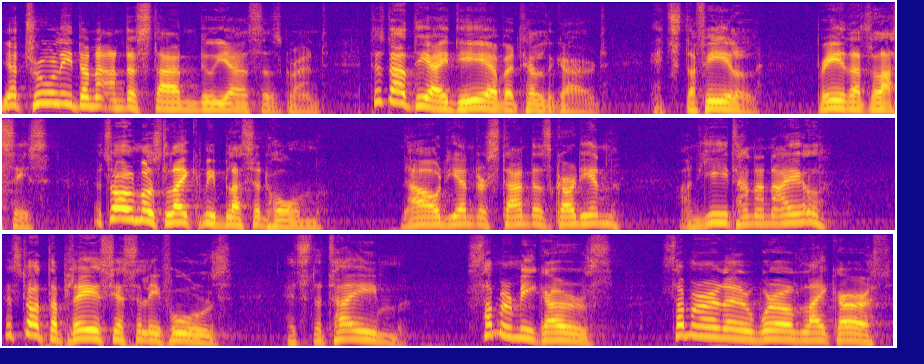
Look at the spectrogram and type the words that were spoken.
you truly do not understand, do you? says Grant. Tis not the idea of it, Hildegard. It's the feel. Breathe it, lassies. It's almost like me blessed home. Now do you understand, Asgardian? And ye, Tana Nile? It's not the place, ye silly fools. It's the time. Summer, me girls. Summer in a world like Earth.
